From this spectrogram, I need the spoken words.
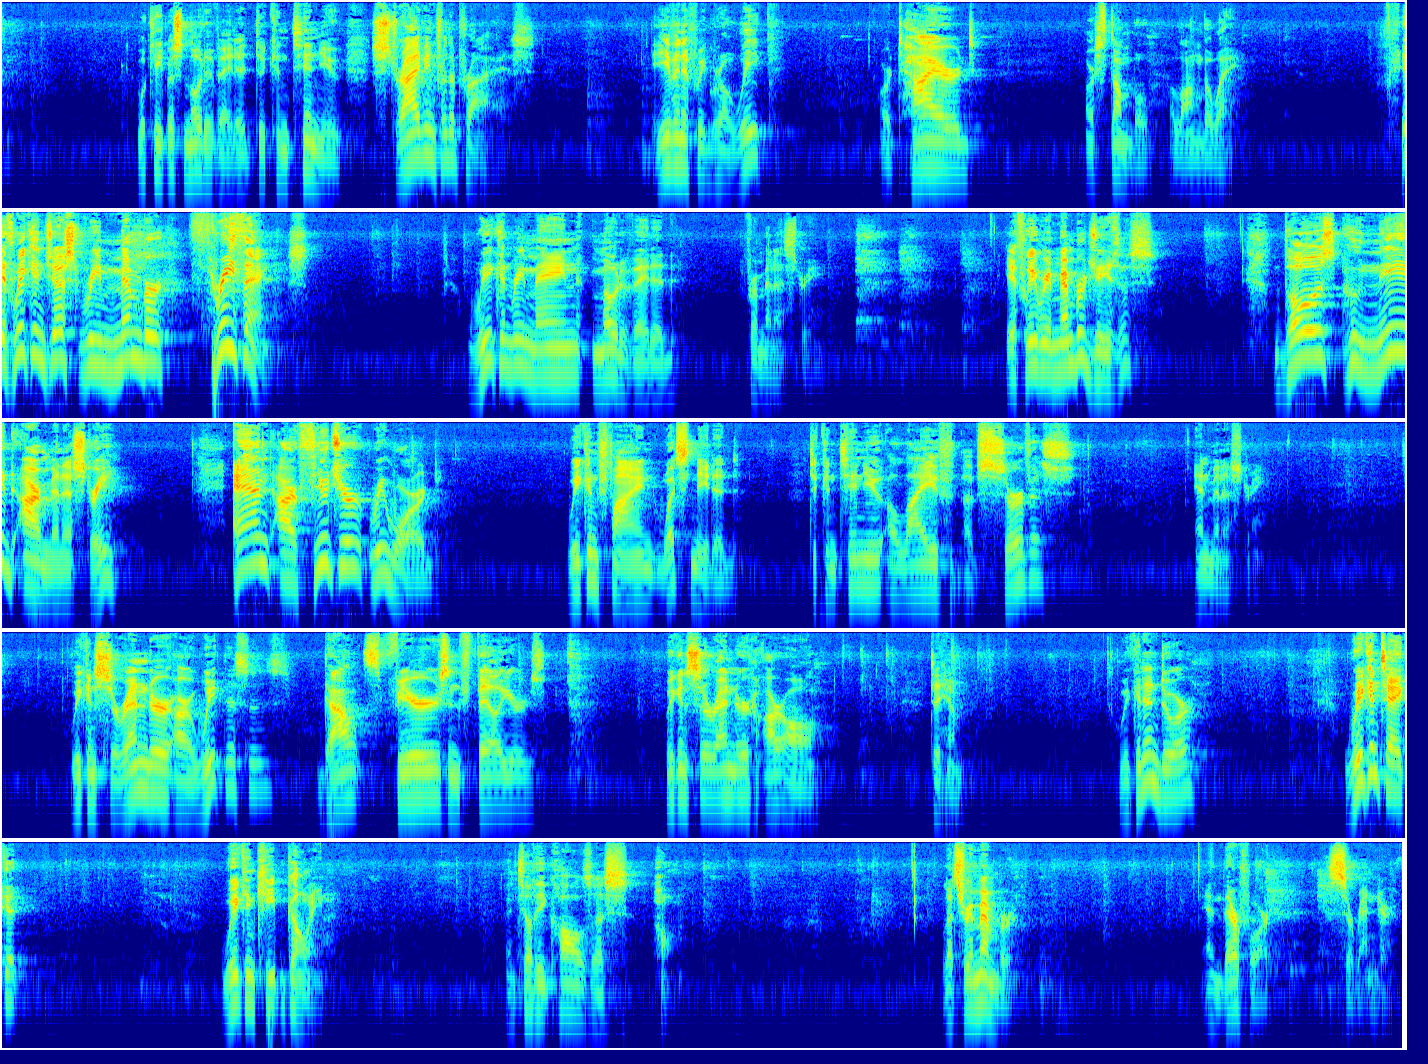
will keep us motivated to continue striving for the prize, even if we grow weak or tired or stumble along the way. If we can just remember three things, we can remain motivated for ministry. If we remember Jesus, those who need our ministry and our future reward, we can find what's needed to continue a life of service and ministry. We can surrender our weaknesses, doubts, fears, and failures. We can surrender our all to Him. We can endure. We can take it we can keep going until He calls us home. Let's remember and therefore surrender.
